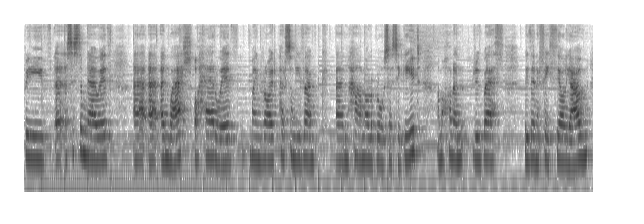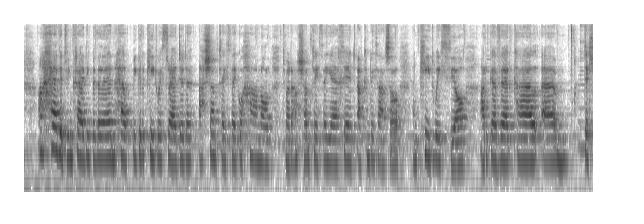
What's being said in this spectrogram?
bydd y system newydd uh, yn well oherwydd mae'n rhoi'r person ifanc yng nghanol y broses i gyd a mae hwnna'n rhywbeth bydd yn effeithiol iawn a hefyd fi'n credu bydd e'n helpu gyda cydweithredydd asiantaethau gwahanol, dwi'n asiantaethau iechyd a cymdeithasol yn cydweithio ar gyfer cael um, dill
